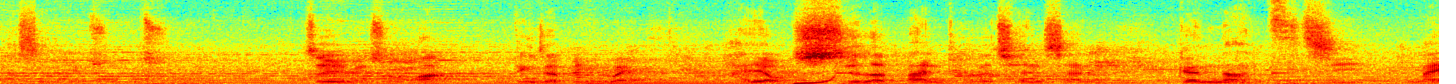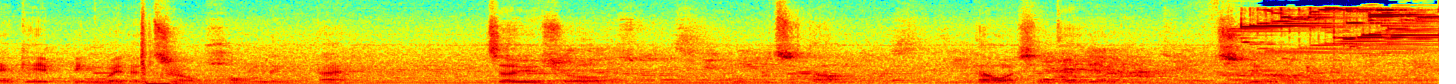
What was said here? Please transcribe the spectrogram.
他什么也说不出。哲宇没说话，盯着冰伟，还有湿了半透的衬衫，跟那自己买给冰伟的酒红领带。哲宇说：“我不知道，但我现在眼里只有一个人。”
